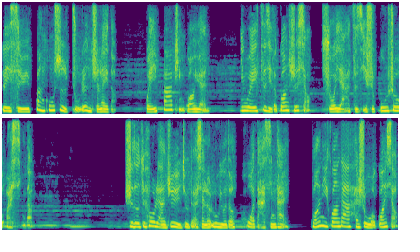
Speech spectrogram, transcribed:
类似于办公室主任之类的，为八品官员。因为自己的官职小，所以啊自己是孤舟而行的。诗的最后两句就表现了陆游的豁达心态，管你官大还是我官小，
